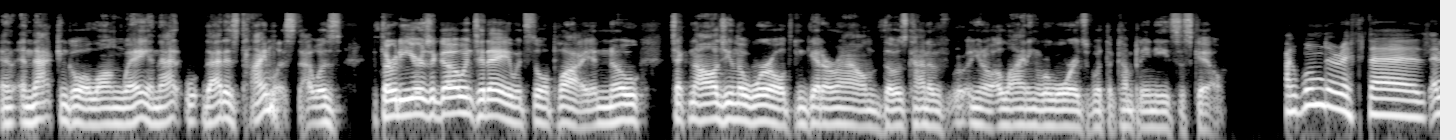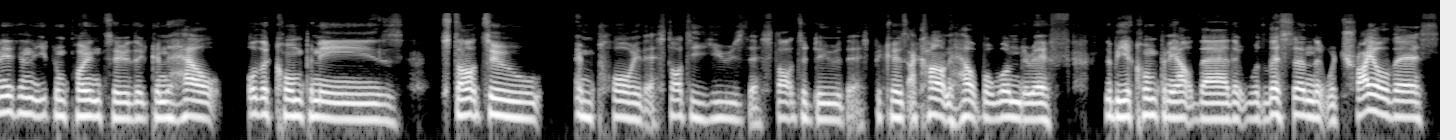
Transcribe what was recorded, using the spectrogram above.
and and that can go a long way. And that that is timeless. That was 30 years ago, and today it would still apply. And no technology in the world can get around those kind of, you know, aligning rewards what the company needs to scale. I wonder if there's anything that you can point to that can help other companies start to employ this, start to use this, start to do this, because I can't help but wonder if there'd be a company out there that would listen, that would trial this,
